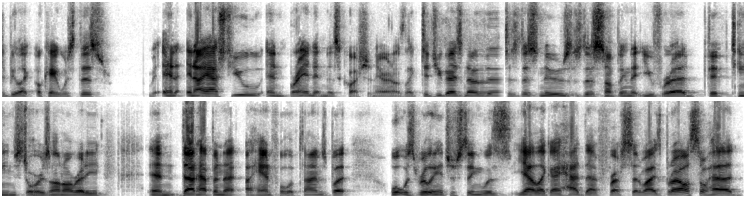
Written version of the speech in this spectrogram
to be like, okay, was this? And and I asked you and Brandon this question, Aaron. I was like, did you guys know this? Is this news? Is this something that you've read 15 stories on already? And that happened a handful of times. But what was really interesting was, yeah, like I had that fresh set of eyes, but I also had,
